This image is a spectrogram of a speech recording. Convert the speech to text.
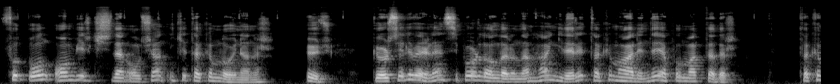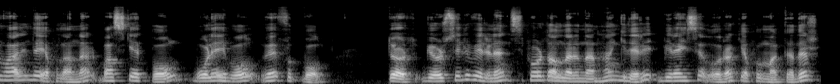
Futbol 11 kişiden oluşan iki takımla oynanır. 3. Görseli verilen spor dallarından hangileri takım halinde yapılmaktadır? Takım halinde yapılanlar basketbol, voleybol ve futbol. 4. Görseli verilen spor dallarından hangileri bireysel olarak yapılmaktadır?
